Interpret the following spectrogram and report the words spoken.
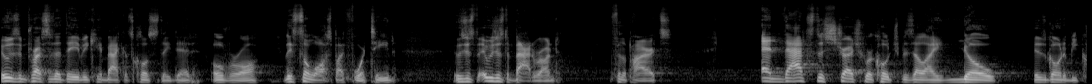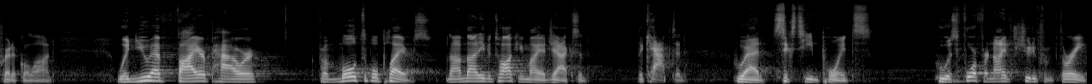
It was impressive that they even came back as close as they did overall. They still lost by 14. It was just, it was just a bad run for the Pirates. And that's the stretch where Coach Bozzella, I know, is going to be critical on. When you have firepower from multiple players, now I'm not even talking Maya Jackson, the captain, who had 16 points, who was four for nine shooting from three,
